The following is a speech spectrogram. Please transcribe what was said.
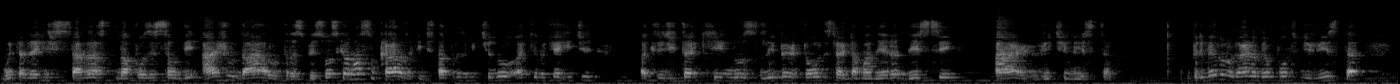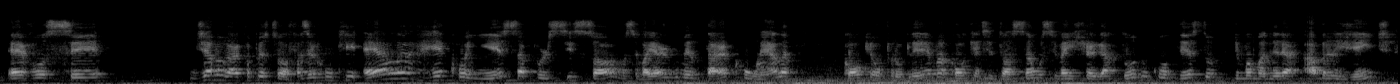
muitas vezes a gente está na, na, posição de ajudar outras pessoas, que é o nosso caso, que a gente está transmitindo aquilo que a gente acredita que nos libertou, de certa maneira, desse ar vitimista. Em primeiro lugar, no meu ponto de vista, é você dialogar com a pessoa, fazer com que ela reconheça por si só, você vai argumentar com ela qual que é o problema, qual que é a situação, você vai enxergar todo o contexto de uma maneira abrangente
